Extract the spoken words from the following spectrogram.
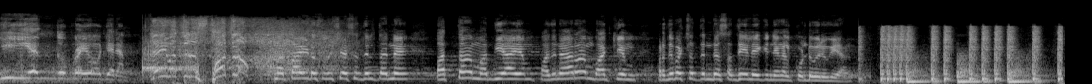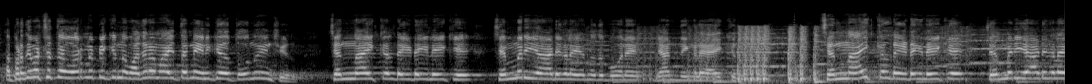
ഈ എന്തു പ്രയോജനം? ദൈവത്തിന് സ്തോത്രം. മത്തായിയുടെ സുവിശേഷത്തിൽ തന്നെ പത്താം അധ്യായം പതിനാറാം വാക്യം പ്രതിപക്ഷത്തിന്റെ ശ്രദ്ധയിലേക്ക് ഞങ്ങൾ കൊണ്ടുവരികയാണ്. പ്രതിപക്ഷത്തെ ഓർമ്മിപ്പിക്കുന്ന വചനമായി തന്നെ എനിക്കത് തോന്നുകയും ചെയ്തു. ചെന്നായ്ക്കളുടെ ഇടയിലേക്ക് ചെമ്മരിയാടുകളെ എന്നതുപോലെ ഞാൻ നിങ്ങളെ അയക്കുന്നു. ചെന്നായ്ക്കളുടെ ഇടയിലേക്ക് ചെമ്മരിയാടുകളെ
